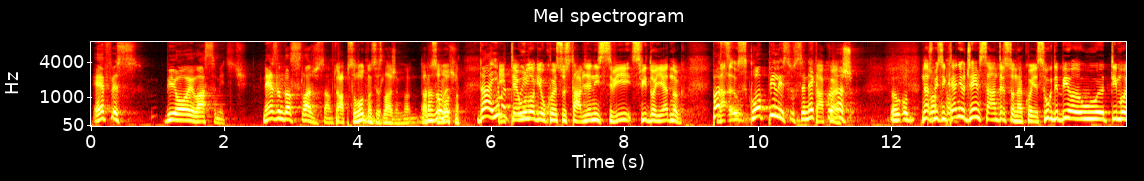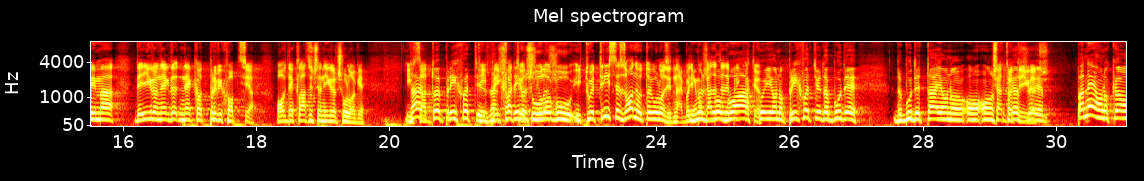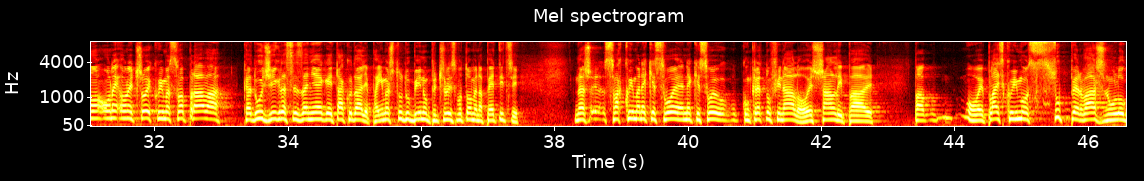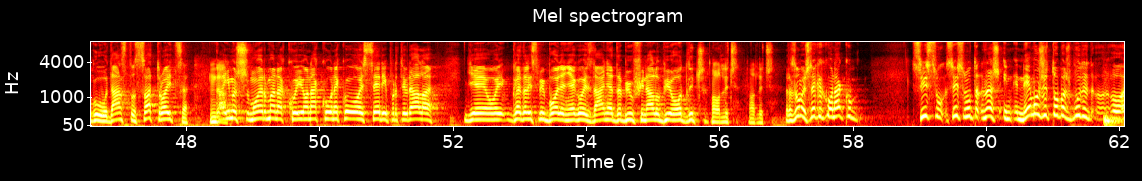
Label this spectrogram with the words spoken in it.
Efes bio ovaj Vasa Micić. Ne znam da se slaže sa mnom. Apsolutno se slažem. Razumeš? Apsolutno. Da, ima I te tu uloge u koje su stavljeni svi, svi do jednog. Pa Na- sklopili su se nekako, Tako znaš... Znaš, mislim, krenio James Andersona koji je svugde bio u timovima gde je igrao negde, neka od prvih opcija. Ovde je klasičan igrač uloge. I da, sad to je prihvatio. ti znaš, prihvatio imaš- tu imaš- ulogu i tu je tri sezone u toj ulozi. Najbolji Imaš pokazatelj da je prihvatio. koji je ono prihvatio da bude da bude taj ono on, on što Četvrti kaže igrač. pa ne ono kao onaj onaj čovjek koji ima sva prava kad uđe igra se za njega i tako dalje. Pa imaš tu dubinu, pričali smo o tome na petici. Znaš, svako ima neke svoje, neke svoju konkretnu finalu. Ovo je Šanli, pa, pa ovaj Plajs koji je imao super važnu ulogu u Dunston, sva trojica. Da. Pa imaš Moermana koji onako u nekoj ovoj seriji protiv Reala je, ovaj, gledali smo i bolje njegove izdanja da bi u finalu bio odličan. Odličan, odličan. Razumeš, nekako onako svi su, svi su unutra, znaš, i ne može to baš bude,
